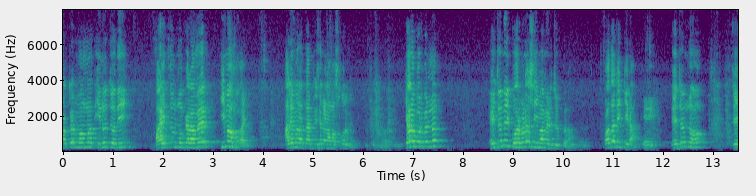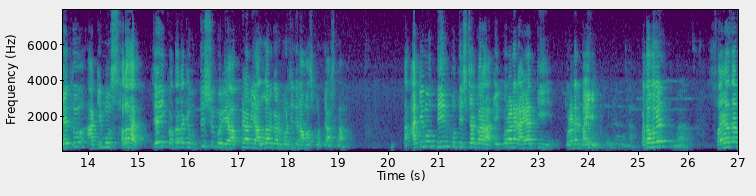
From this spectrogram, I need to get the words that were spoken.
ডক্টর মোহাম্মদ ইউনুস যদি বাইতুল মুকারামের ইমাম হয়, আলেমরা তার পিছনে নামাজ পড়বেন কেন পড়বেন না? এই জন্যই পড়বে না সে ইমামের যোগ্য না। কথা ঠিক কিনা? এই জন্য যেহেতু আকিমুস সালাত যেই কথাটাকে উদ্দেশ্য করিয়া আপনি আমি আল্লাহর ঘর মসজিদে নামাজ পড়তে আসলাম তা আকিমুদ্দিন প্রতিষ্ঠা করা এই কোরআনের আয়াত কি কোরআনের বাইরে? কথা বলেন। ছয় হাজার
